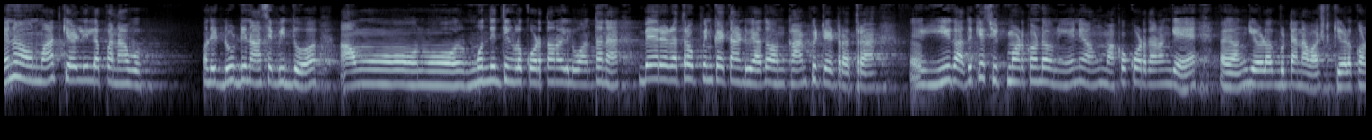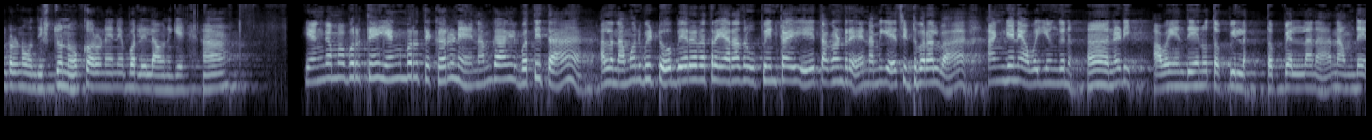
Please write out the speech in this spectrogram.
ಏನೋ ಅವ್ನ ಮಾತು ಕೇಳಲಿಲ್ಲಪ್ಪ ನಾವು. ಒಂದಿಟ್ಟು ದುಡ್ಡಿನ ಆಸೆ ಬಿದ್ದು ಅವನು ಮುಂದಿನ ತಿಂಗಳು ಕೊಡ್ತಾನೋ ಇಲ್ವೋ ಅಂತಾನೆ ಬೇರೆಯವ್ರ ಹತ್ರ ಉಪ್ಪಿನಕಾಯಿ ತಾಂಡ್ವಿ ಅದು ಅವ್ನ ಕಾಂಪಿಟೇಟರ್ ಹತ್ರ. ಈಗ ಅದಕ್ಕೆ ಸಿಟ್ಟು ಮಾಡ್ಕೊಂಡು ಅವ್ನು ಏನೇ ಹಂಗೆ ಮಕ್ಕ ಕೊಡ್ದಾನಂಗೆ ಹಂಗೆ ಹೇಳೋಗ್ಬಿಟ್ಟ ನಾವು ಅಷ್ಟು ಕೇಳ್ಕೊಂಡ್ರು ಒಂದಿಷ್ಟು ಕರುಣೆನೇ ಬರಲಿಲ್ಲ ಅವನಿಗೆ. ಹಾಂ? ಹೆಂಗಮ್ಮ ಬರುತ್ತೆ, ಹೆಂಗ್ ಬರುತ್ತೆ ಕರುಣೆ? ನಮ್ಗಾಗ್ಲಿ ಗೊತ್ತಿತ್ತಾ? ಅಲ್ಲ, ನಮ್ಮನ್ ಬಿಟ್ಟು ಬೇರೆಯವ್ರ ಹತ್ರ ಯಾರಾದ್ರೂ ಉಪ್ಪಿನಕಾಯಿ ತಗೊಂಡ್ರೆ ನಮಗೆ ಸಿಟ್ಟು ಬರಲ್ವಾ? ಹಂಗೇನೆ ಅವಯ್ಯಂಗನ ಹಾ, ನಡಿ. ಅವಯ್ಯಂದೇನು ತಪ್ಪಿಲ್ಲ. ತಪ್ಪೆಲ್ಲನ ನಮ್ದೇ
